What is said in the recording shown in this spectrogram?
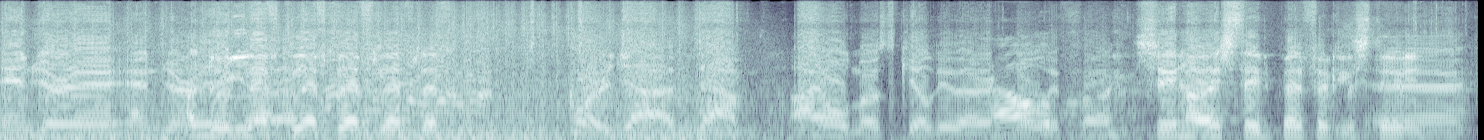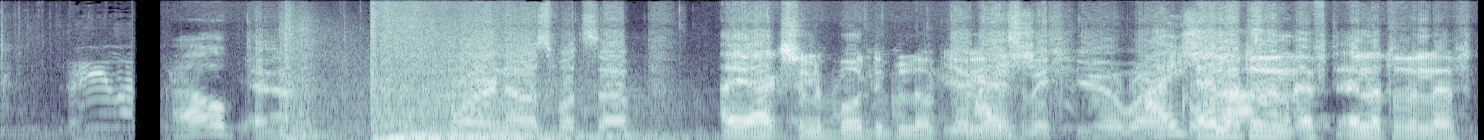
Injury, injury. I do left, left, left, left, left. him. Core, yeah, damn. I almost killed you there. Help. Holy fuck. See how I stayed perfectly still? Yeah, Help! yeah. Core knows what's up. I actually body blocked You you guys guys. wish you were I Core. Ela to the left, Ela to the left.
